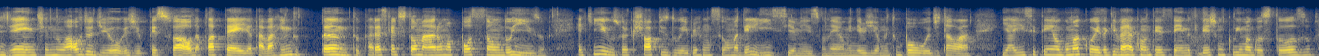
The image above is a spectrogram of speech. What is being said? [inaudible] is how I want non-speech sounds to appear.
Gente, no áudio de hoje, o pessoal da plateia tava rindo tanto, parece que eles tomaram uma poção do riso. É que os workshops do Abraham são uma delícia mesmo, né? É uma energia muito boa de estar tá lá. E aí, se tem alguma coisa que vai acontecendo que deixa um clima gostoso,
